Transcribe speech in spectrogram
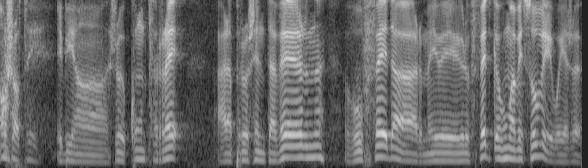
enchanté. Eh bien, je compterai à la prochaine taverne vos faits d'armes et le fait que vous m'avez sauvé, voyageur.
